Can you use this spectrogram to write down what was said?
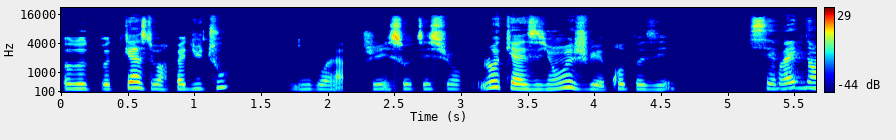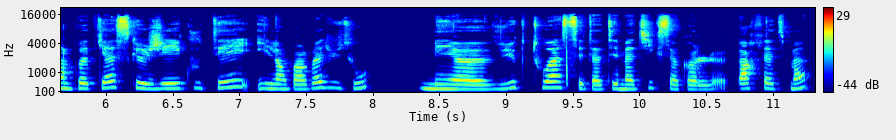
dans d'autres podcasts, voire pas du tout. Donc voilà, j'ai sauté sur l'occasion et je lui ai proposé. C'est vrai que dans le podcast que j'ai écouté, il n'en parle pas du tout. Mais vu que toi, c'est ta thématique, ça colle parfaitement.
